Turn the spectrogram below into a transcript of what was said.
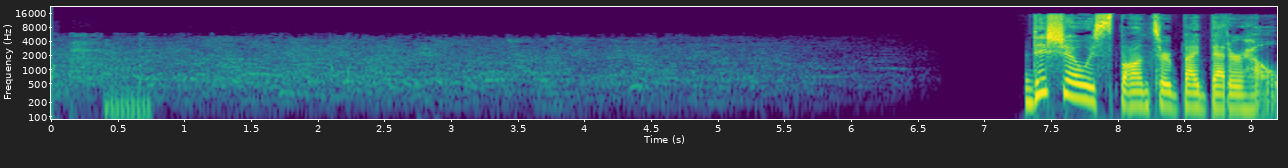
This show is sponsored by BetterHelp.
